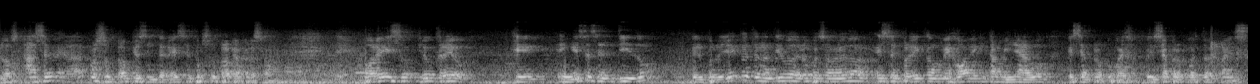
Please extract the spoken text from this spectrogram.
los hace velar por sus propios intereses, por su propia persona. Por eso yo creo que en ese sentido el proyecto alternativo de López Obrador es el proyecto mejor encaminado que se ha propuesto, que se ha propuesto el país.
